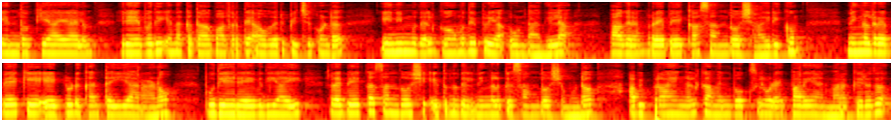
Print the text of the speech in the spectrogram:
എന്തൊക്കെയായാലും രേവതി എന്ന കഥാപാത്രത്തെ അവതരിപ്പിച്ചുകൊണ്ട് ഇനി മുതൽ ഗോമതിപ്രിയ ഉണ്ടാകില്ല. പകരം റെബേക്ക സന്തോഷായിരിക്കും. നിങ്ങൾ റെബേക്കയെ ഏറ്റെടുക്കാൻ തയ്യാറാണോ? പുതിയ രേവതിയായി റെബേക്ക സന്തോഷ് എത്തുന്നതിൽ നിങ്ങൾക്ക് സന്തോഷമുണ്ടോ? അഭിപ്രായങ്ങൾ കമന്റ് ബോക്സിലൂടെ പറയാൻ മറക്കരുത്.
